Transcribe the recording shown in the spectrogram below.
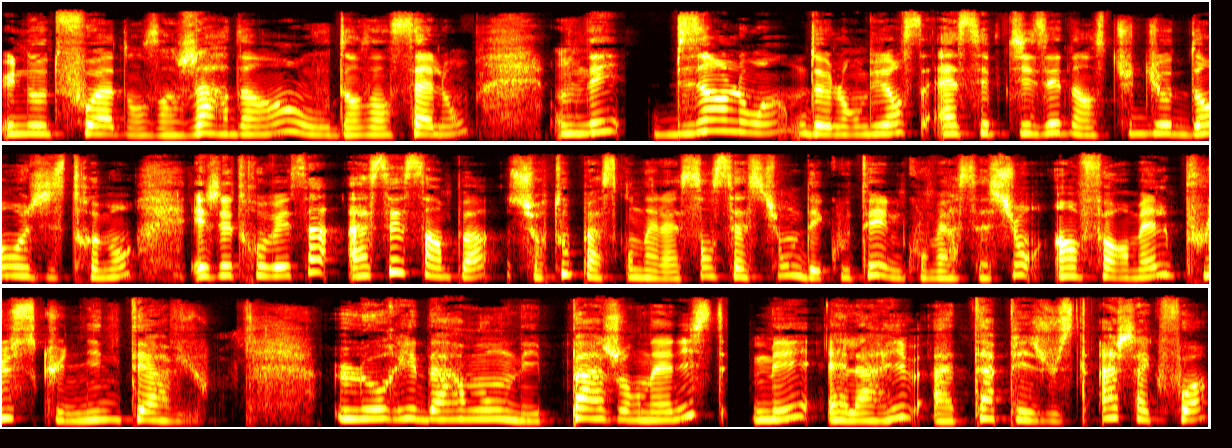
une autre fois dans un jardin ou dans un salon. On est bien loin de l'ambiance aseptisée d'un studio d'enregistrement et j'ai trouvé ça assez sympa, surtout parce qu'on a la sensation d'écouter une conversation informelle plus qu'une interview. Laurie Darmon n'est pas journaliste, mais elle arrive à taper juste à chaque fois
